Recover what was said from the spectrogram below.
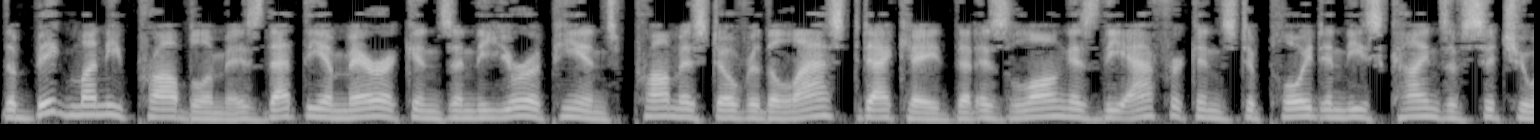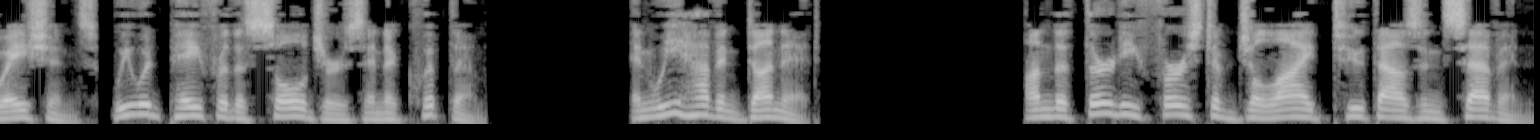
the big money problem is that the Americans and the Europeans promised over the last decade that as long as the Africans deployed in these kinds of situations, we would pay for the soldiers and equip them. And we haven't done it. On 31 July 2007,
